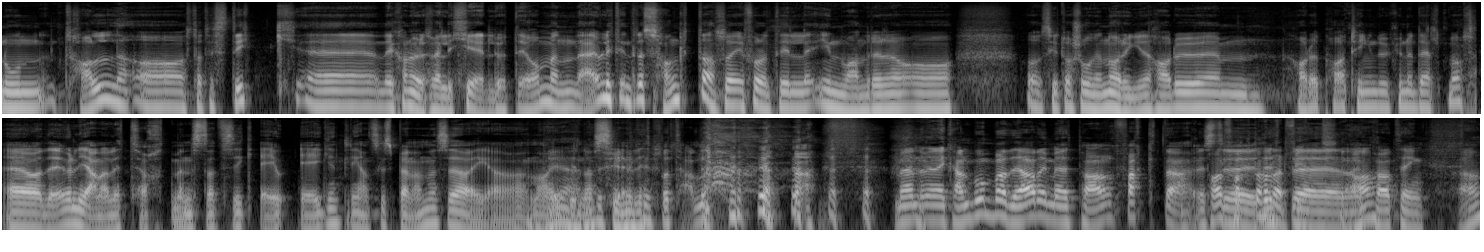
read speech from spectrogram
noen tall og statistikk. det kan høres veldig kjedelig ut, det òg, men det er jo litt interessant da, i forhold til innvandrere og, og situasjonen i Norge. Har du, har du et par ting du kunne delt med oss? Ja, og Det er jo gjerne litt tørt, men statistikk er jo egentlig ganske spennende, ser jeg, når jeg begynner å se litt på tall. men, men, jeg kan bombardere deg med et par fakta, hvis par du fakta litt, eh, ja. et par ting. Ja.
